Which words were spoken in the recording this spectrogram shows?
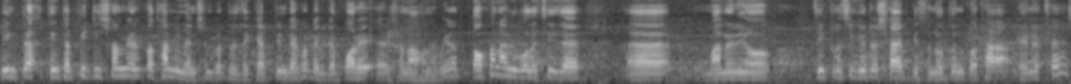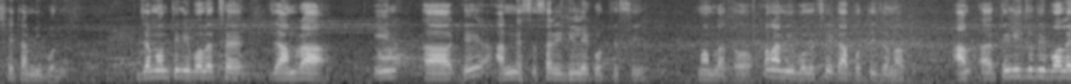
তিনটা তিনটা পিটিশনের কথা আমি মেনশন করতে যে ক্যাপ্টেন রেকর্ড এটা পরে শোনা হবে। তখন আমি বলেছি যে মাননীয় চিফ প্রসিকিউটর সাহেব কিছু নতুন কথা এনেছে, সেটা আমি বলি। যেমন তিনি বলেছে যে, আমরা ইন আহ, আননেসেসারি ডিলে করতেছি মামলা তো। তখন আমি বলেছি এটা আপত্তিজনক। তিনি যদি বলে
